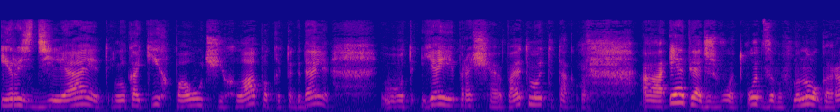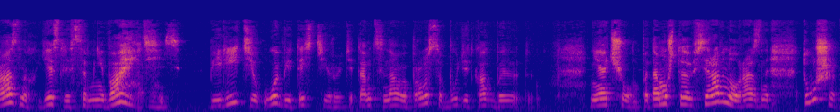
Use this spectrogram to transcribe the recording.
и разделяет, никаких паучьих лапок и так далее. Вот я ей прощаю, поэтому это так. А, и опять же, вот, отзывов много разных. Если сомневаетесь, берите обе, тестируйте. Там цена вопроса будет как бы ни о чем. Потому что все равно разные туши,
